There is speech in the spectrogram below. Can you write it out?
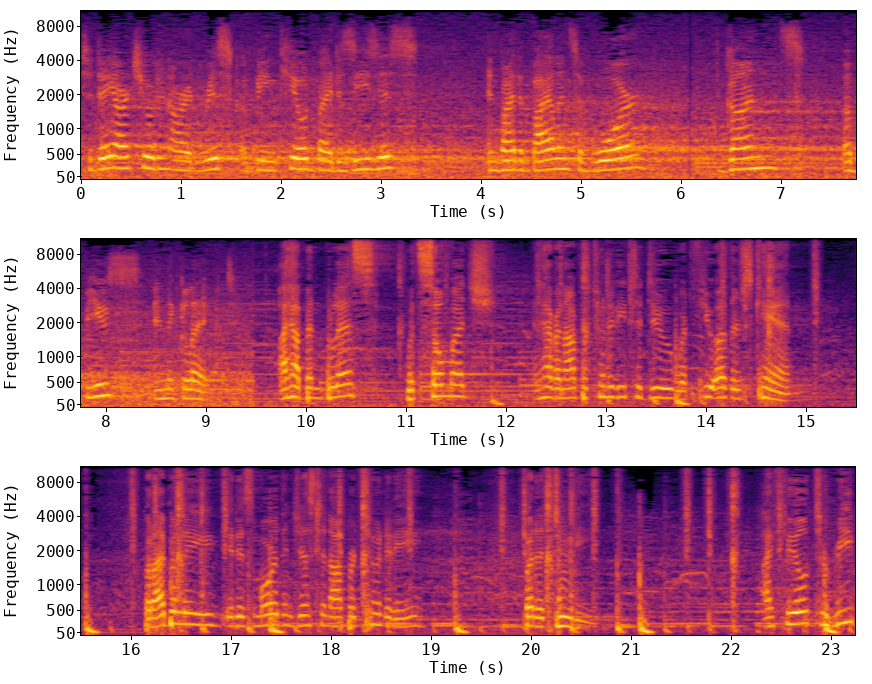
Today, our children are at risk of being killed by diseases and by the violence of war, guns, abuse, and neglect. I have been blessed with so much and have an opportunity to do what few others can. But I believe it is more than just an opportunity, but a duty. I feel to reap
